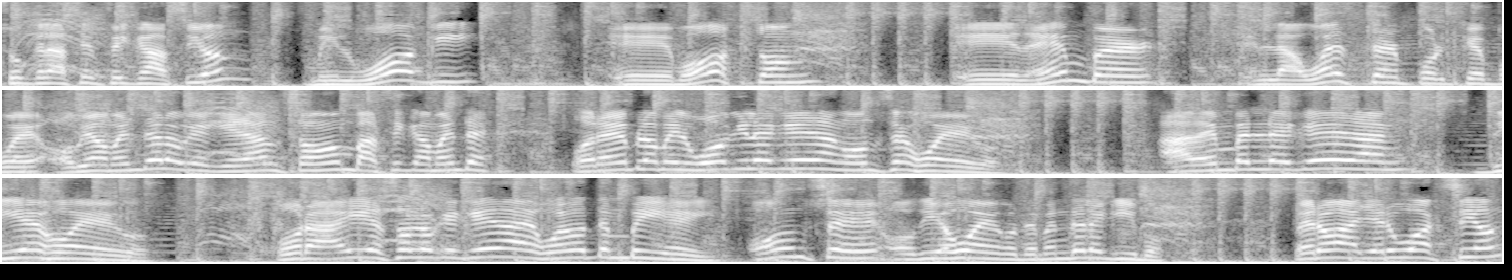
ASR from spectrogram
su clasificación. Milwaukee, eh, Boston, eh, Denver, en la Western, porque pues obviamente lo que quedan son básicamente, por ejemplo, a Milwaukee le quedan 11 juegos, a Denver le quedan 10 juegos. Por ahí eso es lo que queda de juegos de NBA, 11 o 10 juegos, depende del equipo. Pero ayer hubo acción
